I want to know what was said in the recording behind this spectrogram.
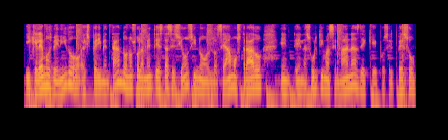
y que le hemos venido experimentando, no solamente esta sesión, sino lo se ha mostrado en, las últimas semanas de que pues el peso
